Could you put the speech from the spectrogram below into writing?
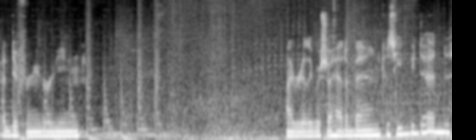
a different green. I really wish I had a ban, because he'd be dead.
